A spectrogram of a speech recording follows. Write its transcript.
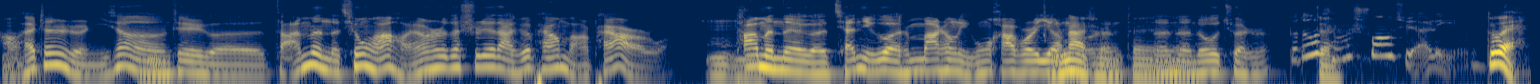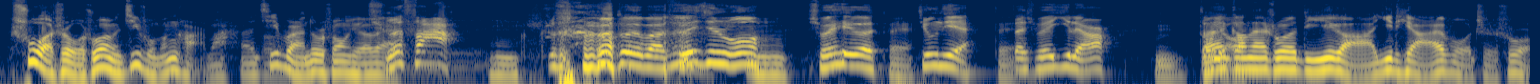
哦，啊，还真是。你像嗯这个咱们的清华，好像是在世界大学排行榜上排二十多。嗯，他们那个前几个什么麻省理工、哈佛、耶鲁，那是对对那那都确实。不都什么双学历？吗？对硕士，我说嘛，基础门槛嘛，呃基本上都是双学位。学仨，嗯。对吧？学金融，嗯，学一个对。经济，对。再学医疗。嗯，咱刚才说的第一个啊，ETF 指数，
